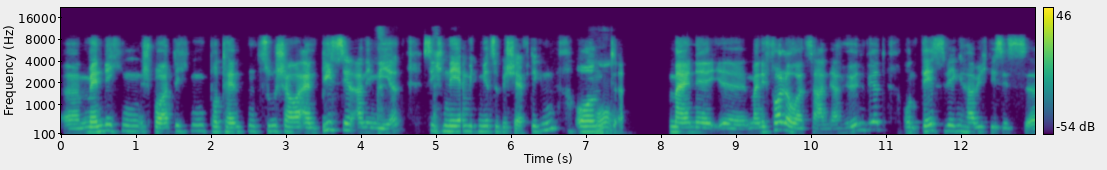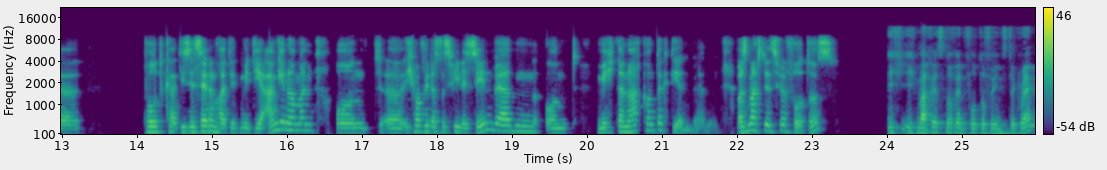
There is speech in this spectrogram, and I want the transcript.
äh, männlichen, sportlichen, potenten Zuschauer ein bisschen animiert, sich näher mit mir zu beschäftigen. Und oh äh, meine, äh, meine Followerzahlen erhöhen wird. Und deswegen habe ich dieses äh, Podcast, diese Sendung heute mit dir angenommen. Und äh, ich hoffe, dass das viele sehen werden und mich danach kontaktieren werden. Was machst du jetzt für Fotos? Ich, ich mache jetzt noch ein Foto für Instagram,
